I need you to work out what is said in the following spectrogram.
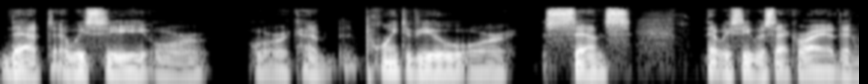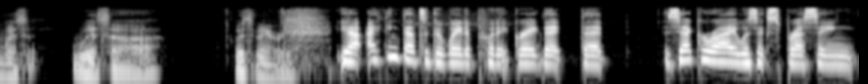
that uh, we see, or or kind of point of view or sense that we see with Zechariah than with with uh, with Mary. Yeah, I think that's a good way to put it, Greg, that that Zechariah was expressing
